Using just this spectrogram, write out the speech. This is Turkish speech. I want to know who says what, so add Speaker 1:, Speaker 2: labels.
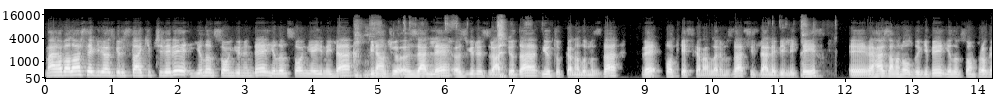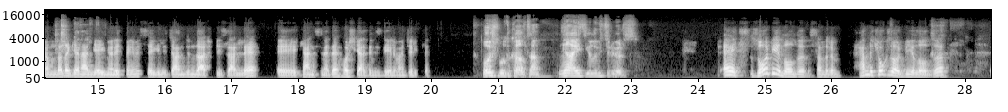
Speaker 1: Merhabalar sevgili Özgürüz takipçileri. Yılın son gününde, yılın son yayınıyla Bilanço Özel'le Özgürüz Radyo'da, YouTube kanalımızda ve podcast kanallarımızda sizlerle birlikteyiz. Ee, ve her zaman olduğu gibi yılın son programında da genel yayın yönetmenimiz sevgili Can Dündar bizlerle. Ee, kendisine de hoş geldiniz diyelim öncelikle.
Speaker 2: Hoş bulduk Altan. Nihayet yılı bitiriyoruz.
Speaker 1: Evet, zor bir yıl oldu sanırım. Hem de çok zor bir yıl oldu.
